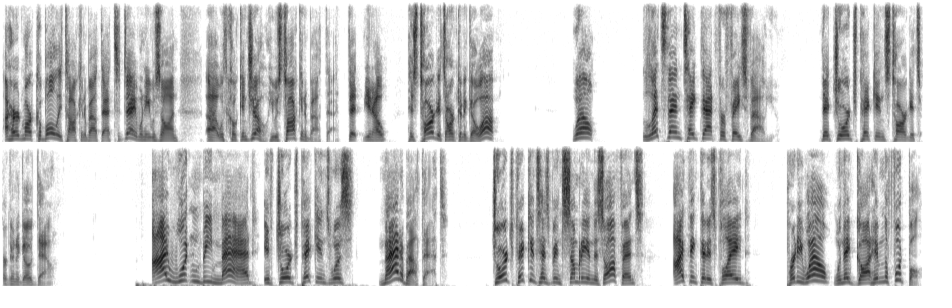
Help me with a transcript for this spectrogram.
I heard Mark Kaboly talking about that today when he was on uh, with Cook and Joe. He was talking about that, that, you know, his targets aren't going to go up. Well, let's then take that for face value that George Pickens' targets are going to go down. I wouldn't be mad if George Pickens was mad about that. George Pickens has been somebody in this offense I think that has played pretty well when they've got him the football.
